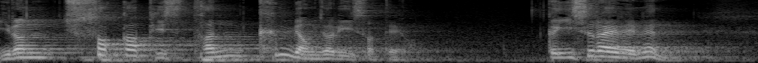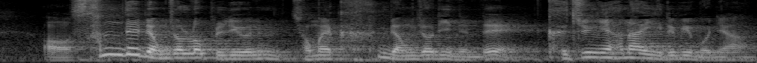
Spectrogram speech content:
이런 추석과 비슷한 큰 명절이 있었대요. 그 이스라엘에는 어, 3대 명절로 불리우는 정말 큰 명절이 있는데 그 중에 하나의 이름이 뭐냐?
